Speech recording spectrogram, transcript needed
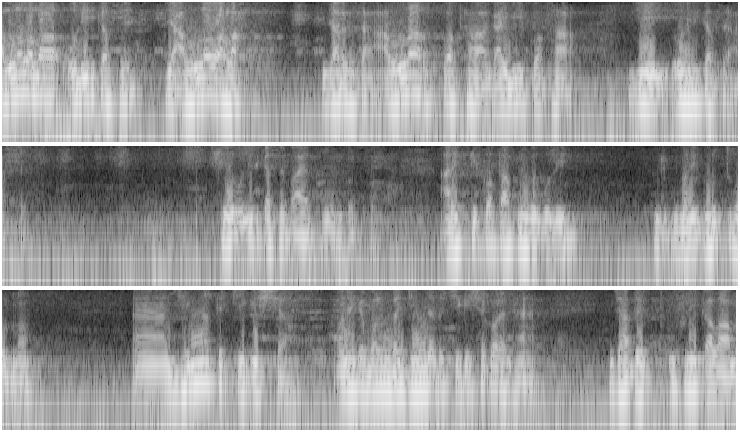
আল্লাহ আল্লাহ অলির কাছে যে আল্লাহ আল্লাহ যার কথা আল্লাহর কথা, গাইবি কথা যে অলির কাছে আসে, সে অলির কাছে বায়াত গ্রহণ করছে। আরেকটি কথা আপনাকে বলি মানে গুরুত্বপূর্ণ। জিন্নাতের চিকিৎসা, অনেকে বলেন, ভাই, জিন্নাতের চিকিৎসা করেন? হ্যাঁ যাদের কুফরি কালাম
